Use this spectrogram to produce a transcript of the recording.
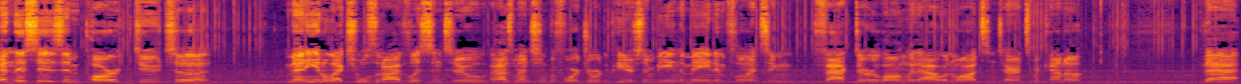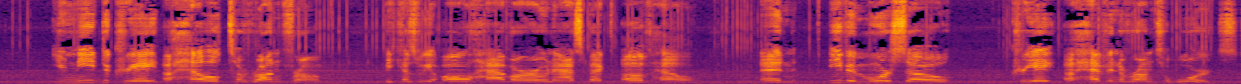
And this is in part due to many intellectuals that I've listened to, as mentioned before, Jordan Peterson being the main influencing factor, along with Alan Watts and Terence McKenna, that you need to create a hell to run from because we all have our own aspect of hell. And even more so, create a heaven to run towards.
